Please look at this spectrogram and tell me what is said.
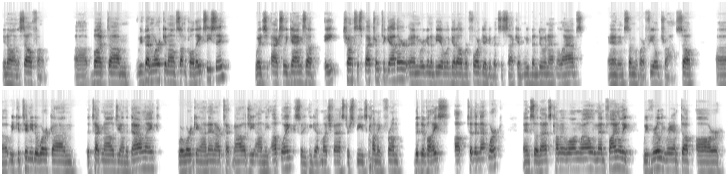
you know, on a cell phone. Uh, but um, we've been working on something called 8CC, which actually gangs up eight chunks of spectrum together, and we're going to be able to get over four gigabits a second. We've been doing that in the labs and in some of our field trials. So uh, we continue to work on the technology on the downlink. We're working on NR technology on the uplink, so you can get much faster speeds coming from the device up to the network. And so that's coming along well. And then finally, we've really ramped up our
